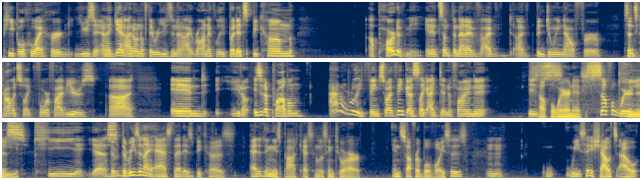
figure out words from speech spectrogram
people who I heard use it. And again, I don't know if they were using it ironically, but it's become a part of me, and it's something that I've I've I've been doing now for since college, so like four or five years. Uh, and you know, is it a problem? I don't really think so. I think us like identifying it Self awareness. Self awareness, key. Yes. The, the reason I ask that is because editing these podcasts and listening to our insufferable voices, Mm-hmm. w- we say shouts out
